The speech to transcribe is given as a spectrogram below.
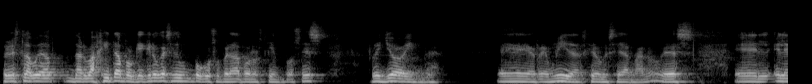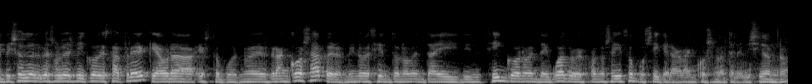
pero esta la voy a dar bajita porque creo que ha sido un poco superada por los tiempos. Es Rejoined, eh, reunidas creo que se llama, ¿no? Es el, episodio del beso lésbico de Star Trek, que ahora esto pues no es gran cosa, pero en 1995 94, que es cuando se hizo, pues sí que era gran cosa en la televisión, ¿no?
